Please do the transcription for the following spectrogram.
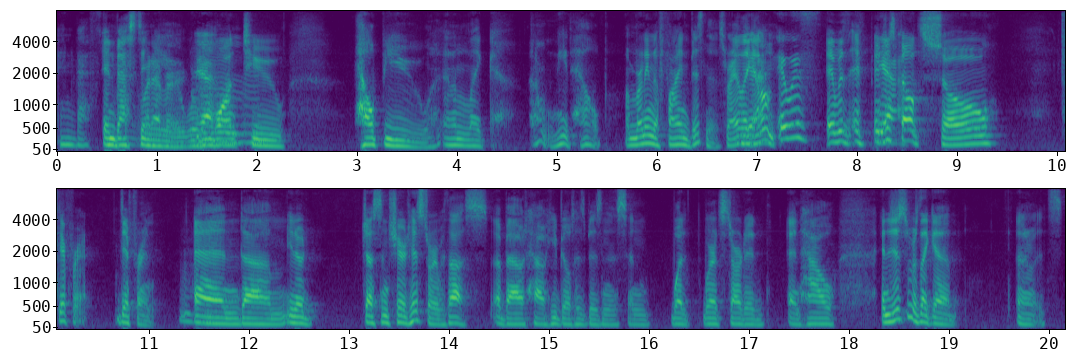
invest, invest in whatever. you, or Yeah. we want to help you," and I'm like, "I don't need help. I'm running a fine business, right? Like, I don't." it was It was. It, it just felt so different. different, and um, you know, Justin shared his story with us about how he built his business and what where it started and how, and it just was like a, I don't know. It's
